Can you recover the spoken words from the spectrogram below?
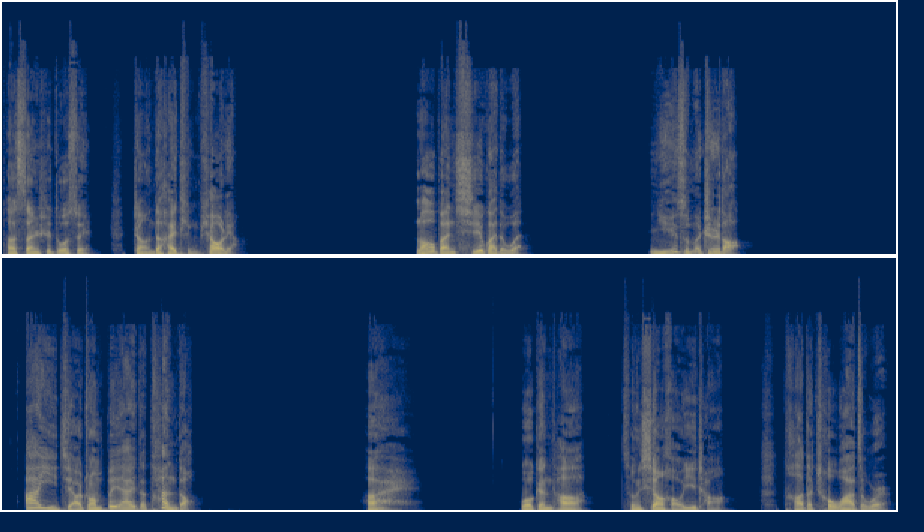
她三十多岁，长得还挺漂亮。老板奇怪的问：“你怎么知道？”阿义假装悲哀的叹道：“唉，我跟她曾相好一场，她的臭袜子味儿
